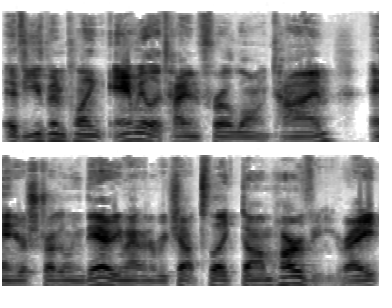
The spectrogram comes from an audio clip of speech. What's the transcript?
If you've been playing amulet titan for a long time and you're struggling there you might want to reach out to like dom harvey right?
